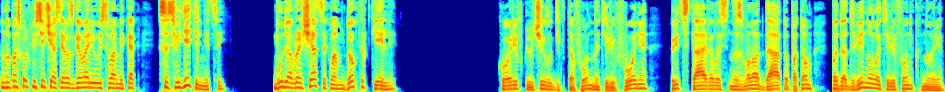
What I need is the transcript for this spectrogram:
Но поскольку сейчас я разговариваю с вами как со свидетельницей, буду обращаться к вам, доктор Келли. Кори включила диктофон на телефоне, представилась, назвала дату, потом пододвинула телефон к Норе.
